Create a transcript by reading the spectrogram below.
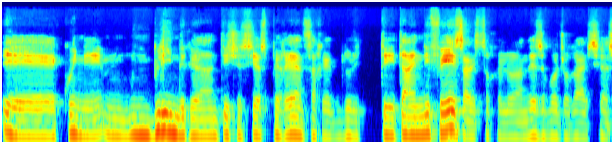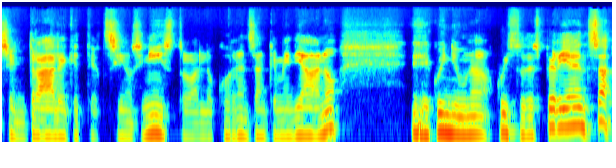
e quindi un blind che garantisce sia esperienza che utilità in difesa, visto che l'olandese può giocare sia centrale che terzino sinistro, all'occorrenza anche mediano eh, quindi un acquisto d'esperienza.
